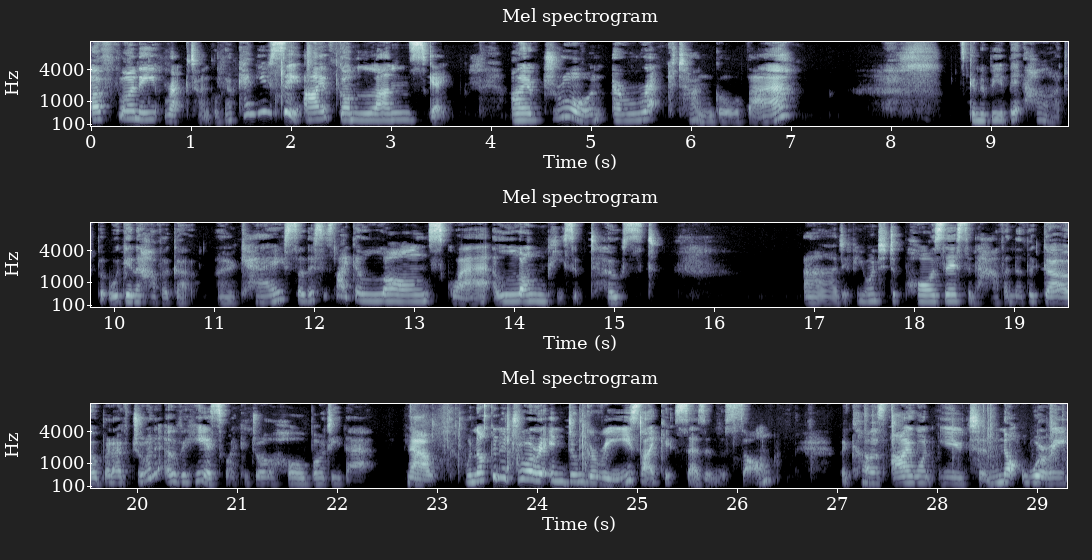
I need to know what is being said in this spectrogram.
a funny rectangle. Now, can you see I have gone landscape? I have drawn a rectangle there. It's going to be a bit hard, but we're going to have a go. Okay, so this is like a long square, a long piece of toast. And if you wanted to pause this and have another go, but I've drawn it over here so I can draw the whole body there. Now, we're not going to draw it in dungarees like it says in the song because I want you to not worry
